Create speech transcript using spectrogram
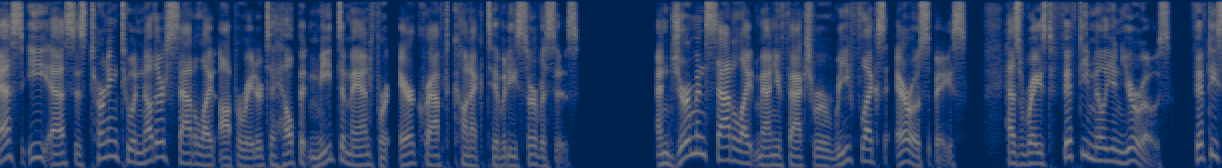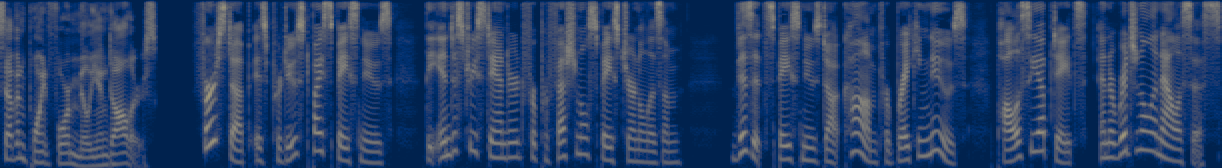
SES is turning to another satellite operator to help it meet demand for aircraft connectivity services. And German satellite manufacturer Reflex Aerospace has raised 50 million euros, $57.4 million. First Up is produced by Space News, the industry standard for professional space journalism. Visit spacenews.com for breaking news, policy updates, and original analysis.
